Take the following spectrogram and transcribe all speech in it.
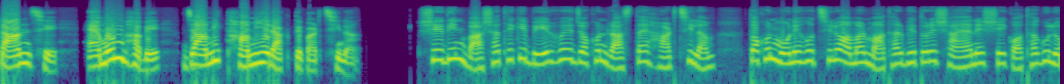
টানছে এমনভাবে যা আমি থামিয়ে রাখতে পারছি না। সেদিন বাসা থেকে বের হয়ে যখন রাস্তায় হাঁটছিলাম, তখন মনে হচ্ছিল আমার মাথার ভেতরে সায়ানের সেই কথাগুলো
